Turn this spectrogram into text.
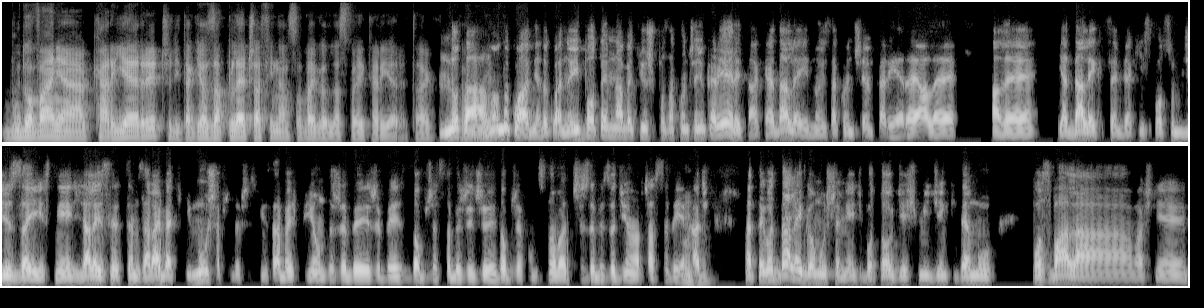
budowania kariery, czyli takiego zaplecza finansowego dla swojej kariery, tak? No tak, no dokładnie, dokładnie. No i potem nawet już po zakończeniu kariery, tak? Ja dalej, no i zakończyłem karierę, ale, ale ja dalej chcę w jakiś sposób gdzieś zaistnieć, dalej chcę zarabiać i muszę przede wszystkim zarabiać pieniądze, żeby, żeby dobrze sobie żyć, żeby dobrze funkcjonować, czy żeby z rodziną na czasy wyjechać. Mhm. Dlatego dalej go muszę mieć, bo to gdzieś mi dzięki temu pozwala właśnie,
